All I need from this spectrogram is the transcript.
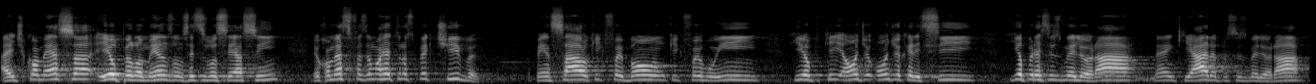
a gente começa, eu pelo menos, não sei se você é assim, eu começo a fazer uma retrospectiva, pensar o que foi bom, o que foi ruim, que eu, que, onde, onde eu cresci, o que eu preciso melhorar, né, em que área eu preciso melhorar.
